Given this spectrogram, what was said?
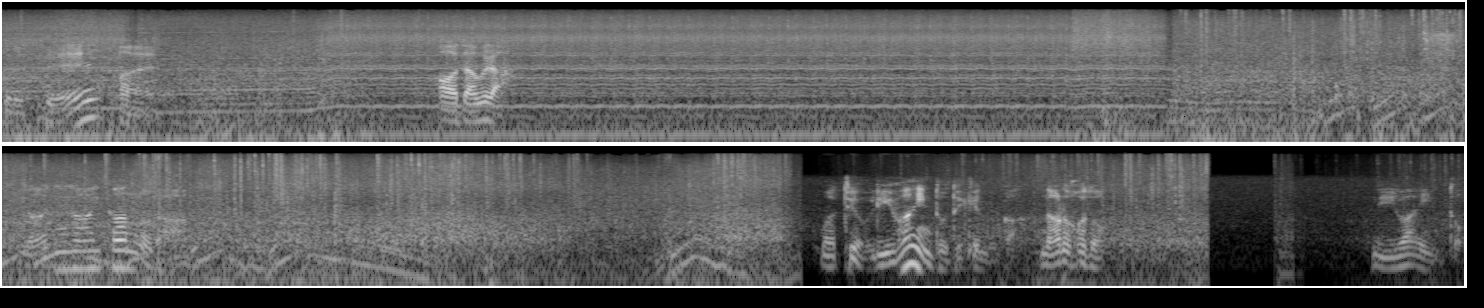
これで、はい。ああ、ダメだ。何がいかんのだ？待てよ、リワインドできるのか。なるほど。リワインド。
